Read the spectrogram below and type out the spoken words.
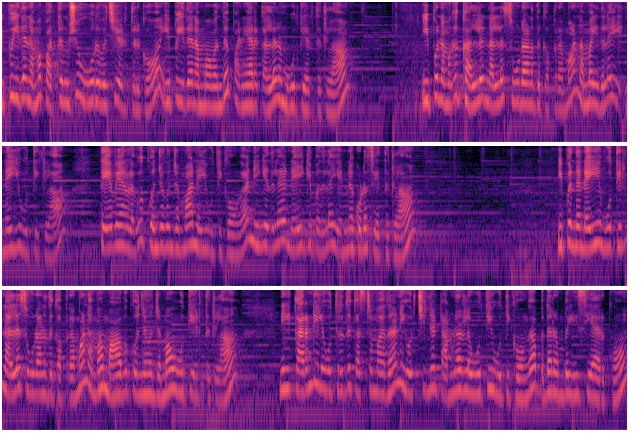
இப்போ இதை நம்ம பத்து நிமிஷம் ஊற வச்சு எடுத்துருக்கோம். இப்போ இதை நம்ம வந்து பணியாரக்கல்ல நம்ம ஊற்றி எடுத்துக்கலாம். இப்போ நமக்கு கல் நல்லா சூடானதுக்கப்புறமா நம்ம இதில் நெய் ஊற்றிக்கலாம் தேவையான அளவு கொஞ்சம் கொஞ்சமாக நெய் ஊற்றிக்கோங்க நீங்கள் இதில் நெய்க்கு பதிலாக எண்ணெய் கூட சேர்த்துக்கலாம். இப்போ இந்த நெய் ஊற்றிட்டு நல்லா சூடானதுக்கப்புறமா நம்ம மாவு கொஞ்சம் கொஞ்சமாக ஊற்றி எடுத்துக்கலாம். நீங்கள் கரண்டியில் ஊற்றுறது கஷ்டமாக இருந்தால் நீங்கள் ஒரு சின்ன டம்ளரில் ஊற்றி ஊற்றிக்கோங்க அப்போ தான் ரொம்ப ஈஸியாக இருக்கும்.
